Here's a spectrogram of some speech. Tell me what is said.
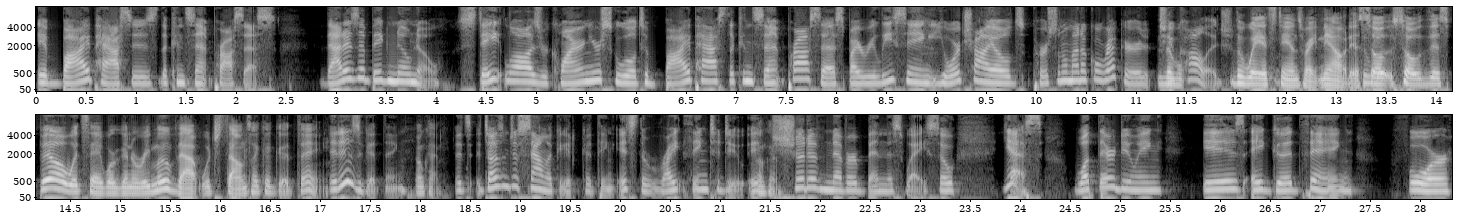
it bypasses the consent process. That is a big no-no. State law is requiring your school to bypass the consent process by releasing your child's personal medical record to The- college. The way it stands right now, it is. So so this bill would say we're going to remove that, which sounds like a good thing. It is a good thing. Okay. It's, it doesn't just sound like a good, good thing. It's the right thing to do. It Okay. should have never been this way. So, yes, what they're doing is a good thing for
